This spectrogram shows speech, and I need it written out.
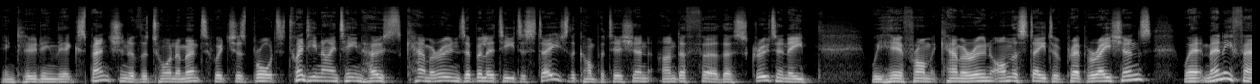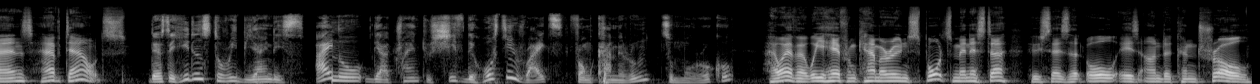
including the expansion of the tournament, which has brought 2019 hosts Cameroon's ability to stage the competition under further scrutiny. We hear from Cameroon on the state of preparations, where many fans have doubts. There's a hidden story behind this. I know they are trying to shift the hosting rights from Cameroon to Morocco. However, we hear from Cameroon's sports minister who says that all is under control.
